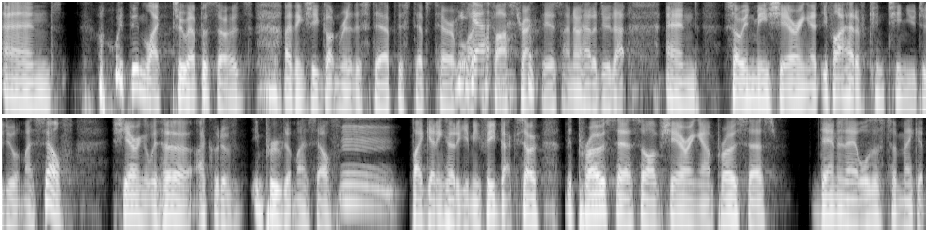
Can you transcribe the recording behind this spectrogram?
And within like two episodes, I think she'd gotten rid of this step. This step's terrible. I can fast track this. I know how to do that. And so in me sharing it, if I had have continued to do it myself, sharing it with her, I could have improved it myself Mm. by getting her to give me feedback. So the process of sharing our process then enables us to make it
